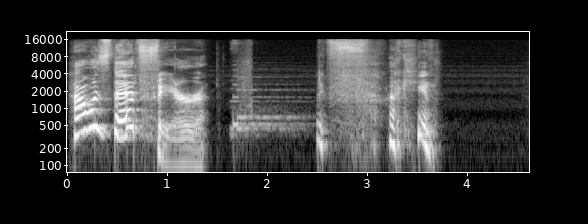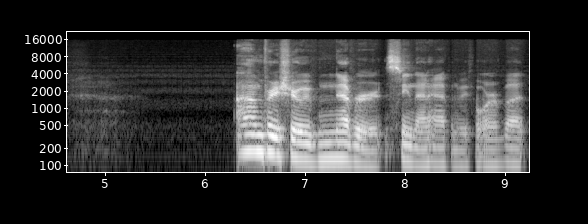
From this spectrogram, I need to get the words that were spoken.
How is that fair? Like, fucking... I'm pretty sure we've never seen that happen before, but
